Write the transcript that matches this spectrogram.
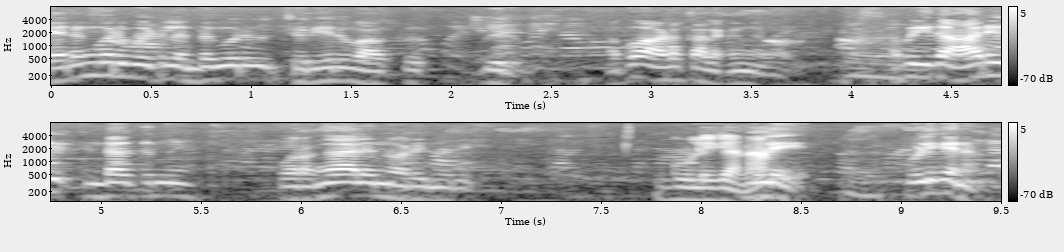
ഏതെങ്കിലും ഒരു വീട്ടിൽ എന്തെങ്കിലും ഒരു ചെറിയൊരു വാക്ക് വരും. അപ്പോൾ ആടെ കലഹങ്ങളായി അപ്പോൾ ഇത് ആര് ഉണ്ടാക്കുന്നത് ഉറങ്ങാലെന്ന് പറയുന്നത് ഗുളികനാ? ഗുളിക ഗുളികനാണ്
